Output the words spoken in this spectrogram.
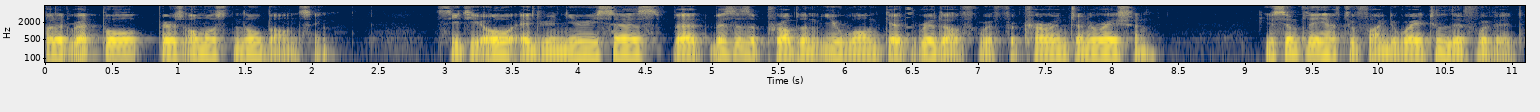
but at Red Bull there's almost no bouncing. CTO Adrian Newey says that this is a problem you won't get rid of with the current generation. You simply have to find a way to live with it,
